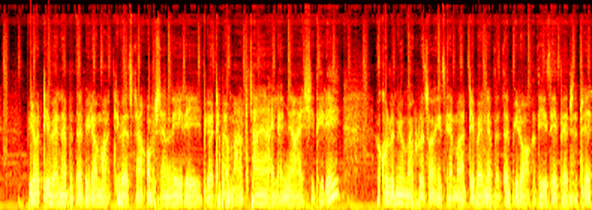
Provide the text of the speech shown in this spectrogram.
။ပြီးတော့ table နဲ့ပတ်သက်ပြီးတော့မှ table stand option လေးတွေပြီးတော့ဒီဘက်မှာတခြားအရာတွေလည်းအများကြီးရှိသေးတယ်။ အခုလိုမျိုး Microsoft Excel မှာ table နဲ့ပတ်သက်ပြီးတော့အသေးစိတ်ပဲဖြစ်ဖြစ်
